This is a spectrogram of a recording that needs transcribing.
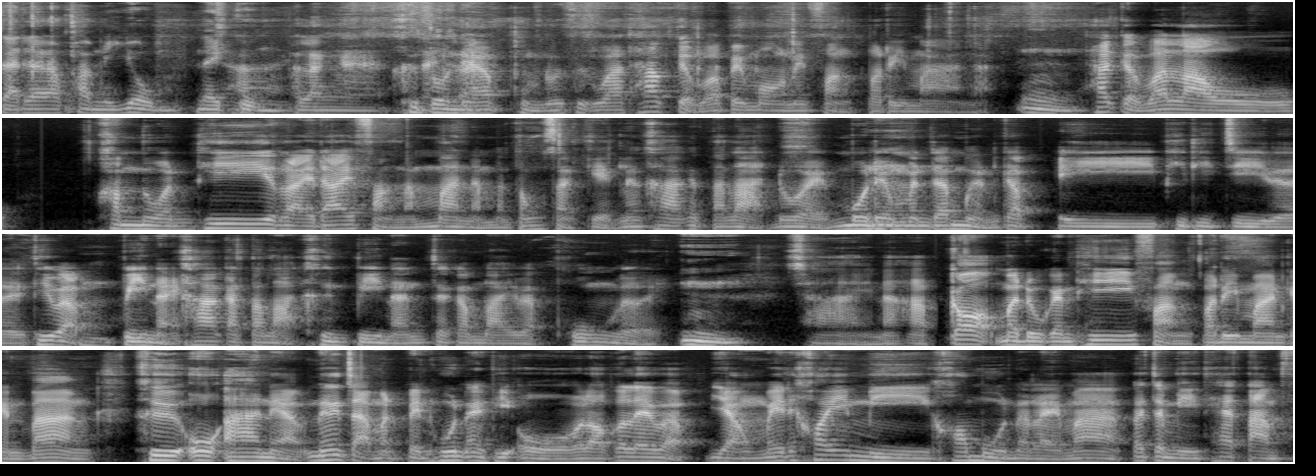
จะได้รับความนิยมในกลุ่มใช่พลังงาน คือตัวเนี้ยะรับผมรู้สึกว่าถ้าเกิดว่าไปมองในฝั่งปริมาณอะอืมถ้าเกิดว่าเรา คำนวณที่รายได้ฝั่งน้ำมันอะมันต้องสังเกตเรื่องค่าการตลาดด้วย โมเดลอืมมันจะเหมือนกับไอ้ PTG เลยที่แบบอืมปีไหนค่าการตลาดขึ้นปีนั้นจะกำไรแบบพุ่งเลย อืมใช่นะครับ ก็มาดูกันที่ฝั่งปริมาณกันบ้าง คือ OR เนี่ยเนื่องจากมันเป็นหุ้น IPO เราก็เลยแบบยังไม่ได้ค่อยมีข้อมูลอะไรมาก ก็จะมีแค่ตามไฟ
